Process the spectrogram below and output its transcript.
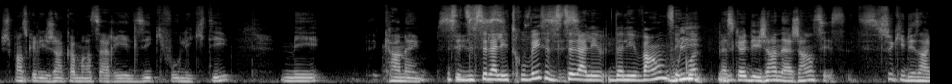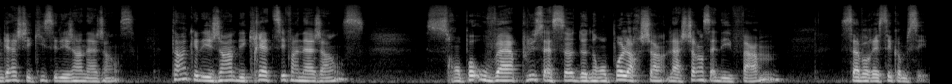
Je pense que les gens commencent à réaliser qu'il faut les quitter. Mais quand même. C'est difficile à les trouver, c'est difficile à les, de les vendre, c'est oui, quoi? parce que des gens en agence, ceux qui les engagent, c'est qui? C'est les gens en agence. Tant que les gens, des créatifs en agence, seront pas ouverts plus à ça, donneront pas leur la chance à des femmes, ça va rester comme c'est.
